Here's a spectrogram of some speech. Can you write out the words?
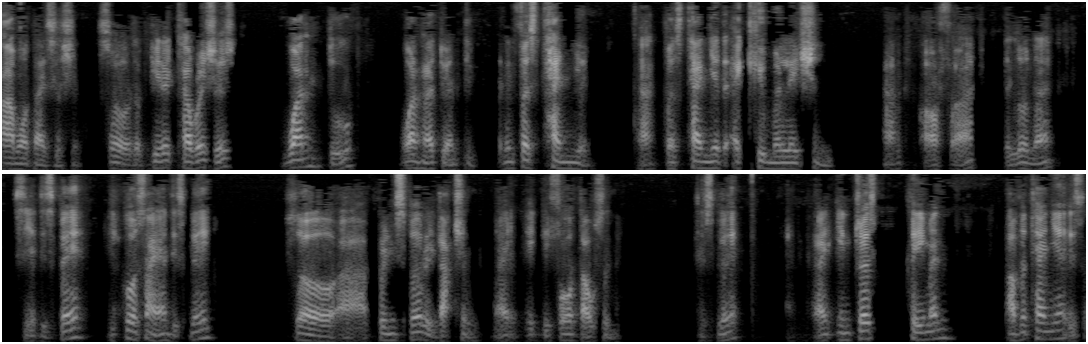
amortization. So the period coverage is 1 to 120. I mean, first 10 year. Uh, first 10 year, the accumulation uh, of uh, the loan. Uh, see a display, equal sign uh, display. So uh, principal reduction, right? 84,000 display. Right? Interest payment after 10 years is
